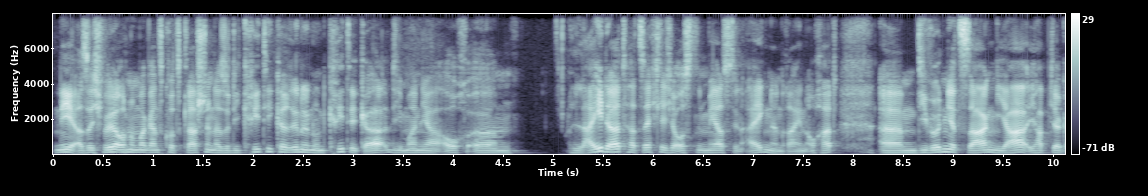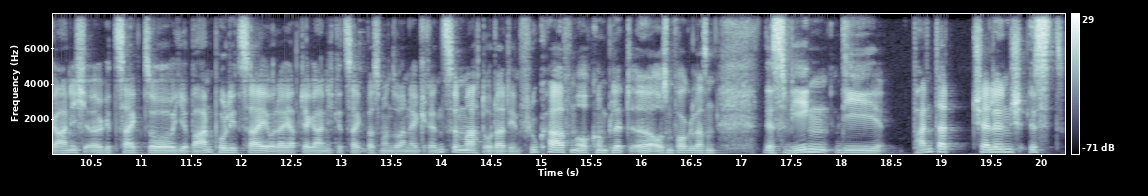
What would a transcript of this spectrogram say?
nee, also ich will auch noch mal ganz kurz klarstellen, also die Kritikerinnen und Kritiker, die man ja auch ähm, leider tatsächlich aus den, mehr aus den eigenen Reihen auch hat, ähm, die würden jetzt sagen, ja, ihr habt ja gar nicht äh, gezeigt, so hier Bahnpolizei oder ihr habt ja gar nicht gezeigt, was man so an der Grenze macht oder den Flughafen auch komplett äh, außen vor gelassen. Deswegen die Panther Challenge ist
